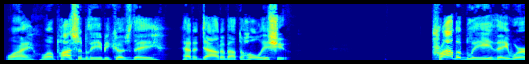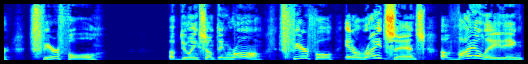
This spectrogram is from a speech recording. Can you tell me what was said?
Why? Well, possibly because they had a doubt about the whole issue. Probably they were fearful of doing something wrong, fearful in a right sense of violating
